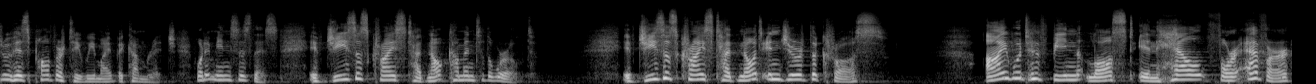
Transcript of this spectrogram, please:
Through his poverty, we might become rich. What it means is this if Jesus Christ had not come into the world, if Jesus Christ had not endured the cross, I would have been lost in hell forever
